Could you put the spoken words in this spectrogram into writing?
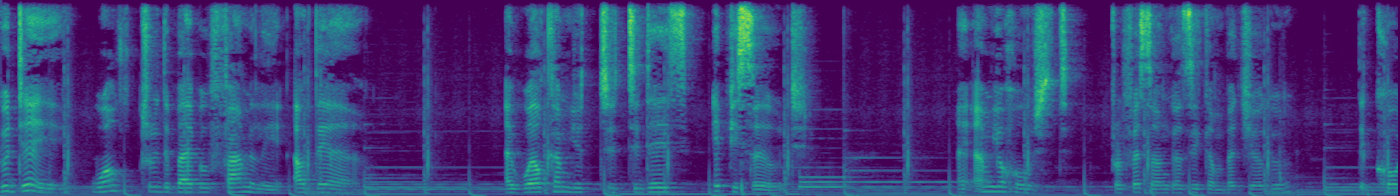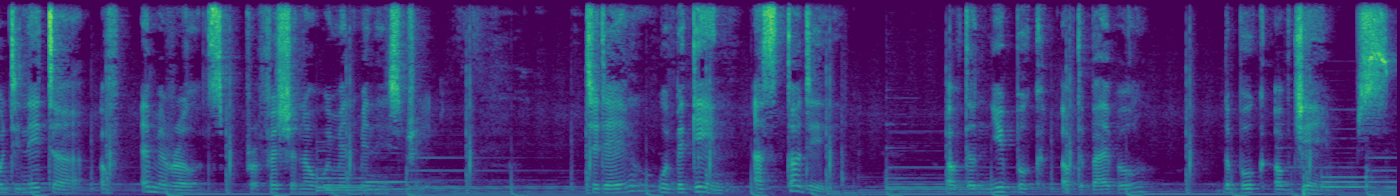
Good day. Walk through the Bible family out there. I welcome you to today's episode. I am your host, Professor Ngozi Kambadjogo, the coordinator of Emeralds Professional Women Ministry. Today we begin a study of the new book of the Bible, the book of James.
